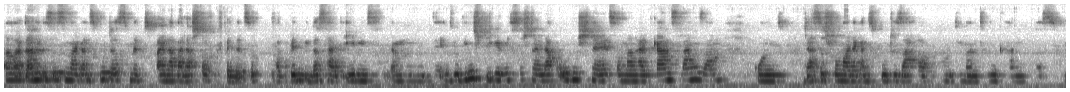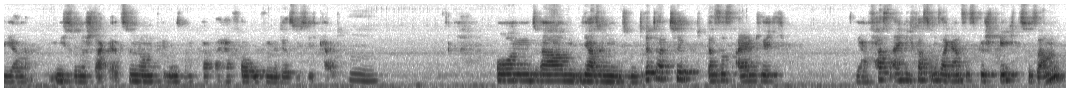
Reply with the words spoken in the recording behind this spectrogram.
äh, dann ist es immer ganz gut, das mit einer Ballaststoffquelle zu verbinden, dass halt eben ähm, der Insulinspiegel nicht so schnell nach oben schnellt, sondern halt ganz langsam. Und das ist schon mal eine ganz gute Sache, die man tun kann, dass wir nicht so eine starke Entzündung in unserem Körper hervorrufen mit der Süßigkeit. Hm. Und ähm, ja, so ein, so ein dritter Tipp, das ist eigentlich ja, fast eigentlich fast unser ganzes Gespräch zusammen,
